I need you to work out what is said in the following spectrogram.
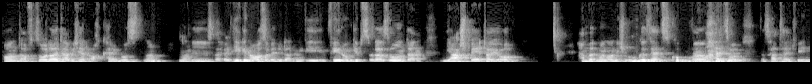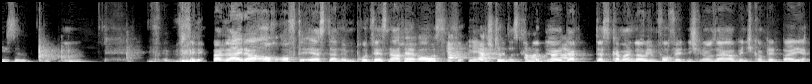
Und auf so Leute habe ich halt auch keine Lust. Ne? ne? Mhm. Das ist halt bei dir genauso, wenn du dann irgendwie Empfehlungen gibst oder so und dann ein Jahr später, jo, haben wir immer noch nicht umgesetzt, gucken wir ja. mal. Also, das hat halt wenig Sinn. Mhm findet man leider auch oft erst dann im Prozess nachher raus. Ja, ja stimmt, das kann man. Da, da, das kann man, glaube ich, im Vorfeld nicht genau sagen, aber bin ich komplett bei dir.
